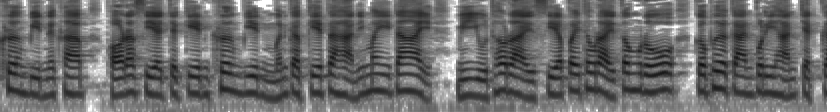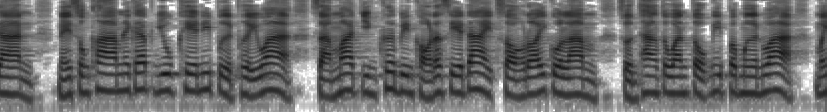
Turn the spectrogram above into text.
เครื่องบินนะครับ เพราะรัสเซียจะเกณฑ์เครื่องบินเหมือนกับเกณฑ์ทหารนี่ไม่ได้ มีอยู่เท่าไหร่เสียไปเท่าไหร่ต้องรู้ ก็เพื่อการบริหารจัดการ ในสงครามนะครับยูเครนนี่เปิดเผยว่า สามารถยิงเครื่องบินของรัสเซียได้ 200กว่าลำส่วนทางตะวันตกนี่ประเมินว่าไม่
